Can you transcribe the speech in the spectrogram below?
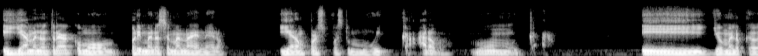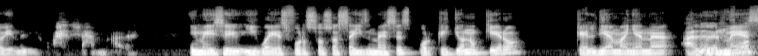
y ya me lo entrega como primera semana de enero. Y era un presupuesto muy caro, muy, muy caro. Y yo me lo quedo viendo y digo, ¡ay, la madre! Y me dice, y güey, es forzoso a seis meses porque yo no quiero que el día de mañana al mes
